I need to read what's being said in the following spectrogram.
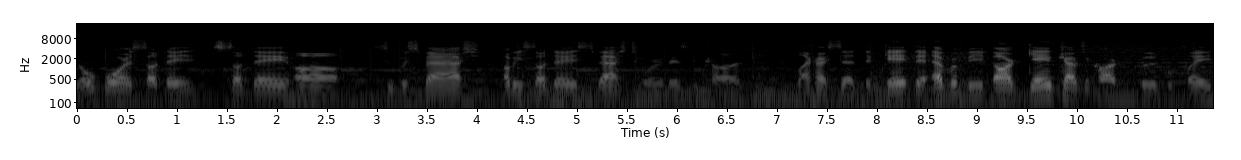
no more Sunday, Sunday, uh, Super Smash. I mean, Sunday Smash tournaments because like I said, the game, the ever meet our game capture card is good for playing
